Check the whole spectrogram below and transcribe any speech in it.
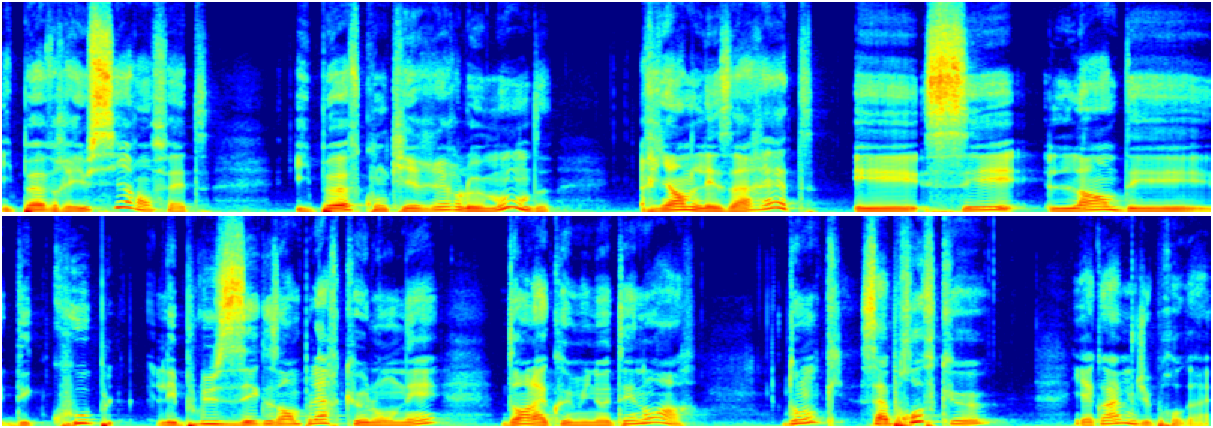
ils peuvent réussir en fait. Ils peuvent conquérir le monde. Rien ne les arrête. Et c'est l'un des, des couples les plus exemplaires que l'on ait dans la communauté noire. Donc, ça prouve qu'il y a quand même du progrès.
